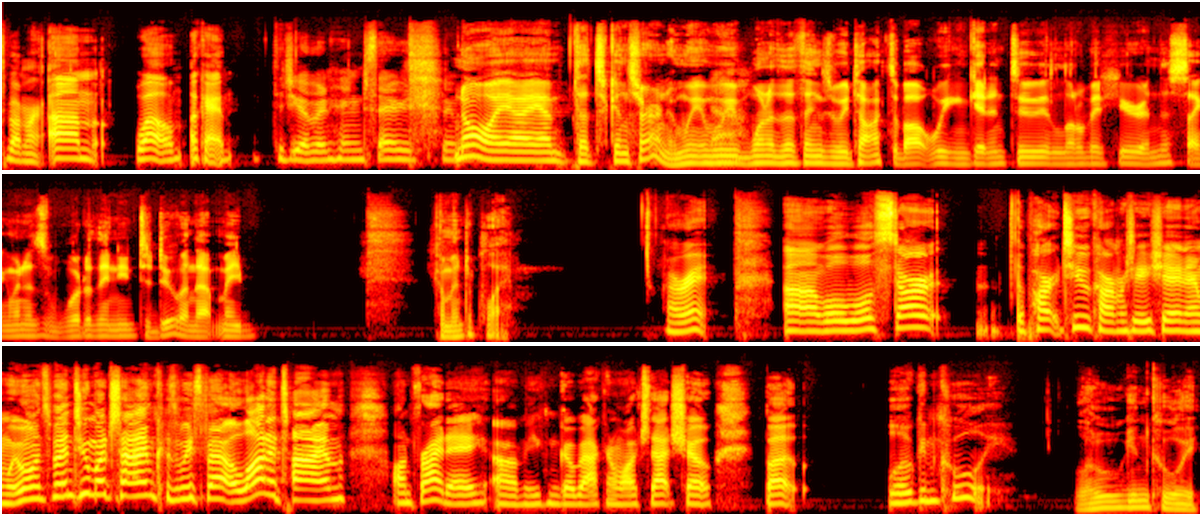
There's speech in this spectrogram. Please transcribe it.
a bummer. Um. Well, okay. Did you have anything to say? No, I, I am. That's a concern, and we, we one of the things we talked about we can get into a little bit here in this segment is what do they need to do, and that may come into play. All right. Uh, well, we'll start the part two conversation, and we won't spend too much time because we spent a lot of time on Friday. Um, you can go back and watch that show. But Logan Cooley. Logan Cooley.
